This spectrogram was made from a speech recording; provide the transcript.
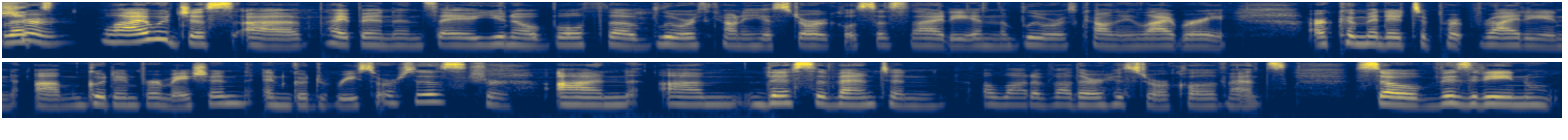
Let's- Sure. Well, I would just uh, pipe in and say, you know, both the Blue Earth County Historical Society and the Blue Earth County Library are committed to providing um, good information and good resources Sure. on um, this event and a lot of other historical events. So, visiting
